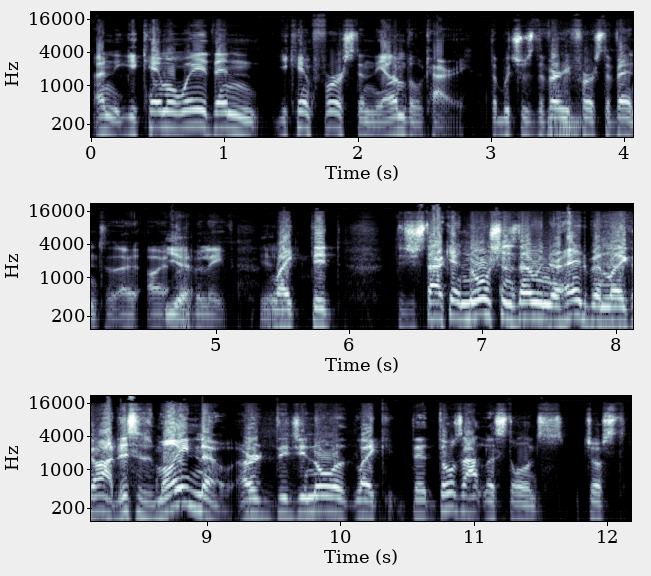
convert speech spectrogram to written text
And you came away then. You came first in the Anvil carry, which was the very mm. first event, I, I, yeah. I believe. Yeah. Like, did did you start getting notions now in your head, being like, "Oh, this is mine now," or did you know, like, the, those Atlas stones just,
